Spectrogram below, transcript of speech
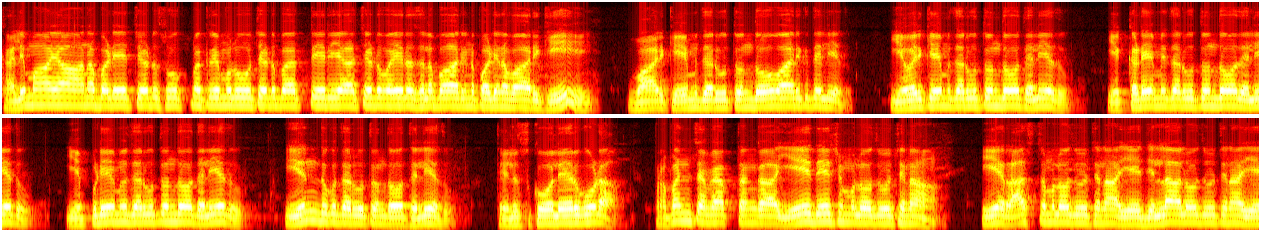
కలిమాయ అనబడే చెడు సూక్ష్మక్రిములు చెడు బ్యాక్టీరియా చెడు వైరస్ల బారిన పడిన వారికి వారికి ఏమి జరుగుతుందో వారికి తెలియదు. ఎవరికేమి జరుగుతుందో తెలియదు. ఎక్కడేమి జరుగుతుందో తెలియదు. ఎప్పుడేమి జరుగుతుందో తెలియదు. ఎందుకు జరుగుతుందో తెలియదు. తెలుసుకోలేరు కూడా. ప్రపంచవ్యాప్తంగా ఏ దేశంలో చూసినా ఏ రాష్ట్రంలో చూసినా ఏ జిల్లాలో చూసినా ఏ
